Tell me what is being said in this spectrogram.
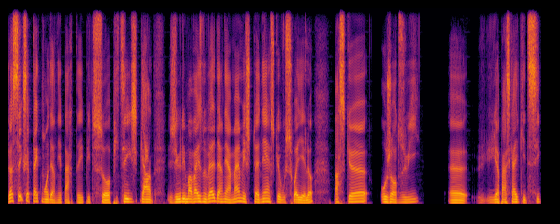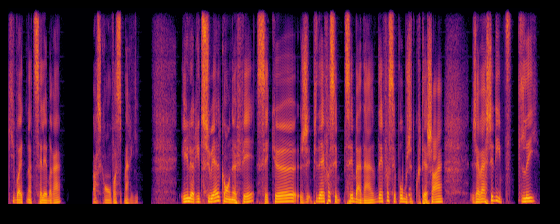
je sais que c'est peut-être mon dernier party, puis tout ça. Puis tu sais, j'ai eu des mauvaises nouvelles dernièrement, mais je tenais à ce que vous soyez là. Parce que aujourd'hui, euh, il y a Pascal qui est ici, qui va être notre célébrant, parce qu'on va se marier. Et le rituel qu'on a fait, c'est que. Puis des fois, c'est banal. Des fois, c'est pas obligé de coûter cher j'avais acheté des petites clés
